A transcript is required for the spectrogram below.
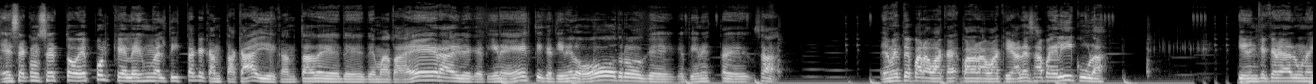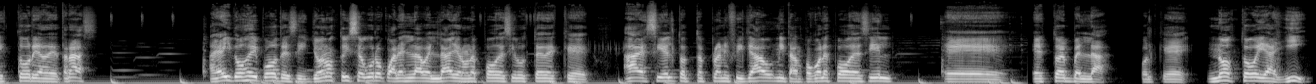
ese concepto es porque él es un artista que canta calle, canta de, de, de mataera y de que tiene este y que tiene lo otro, que, que tiene este. O sea, obviamente para, para vaquear esa película, tienen que crear una historia detrás. Ahí hay dos hipótesis. Yo no estoy seguro cuál es la verdad. Yo no les puedo decir a ustedes que, ah, es cierto, esto es planificado, ni tampoco les puedo decir, eh, esto es verdad, porque no estoy allí.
